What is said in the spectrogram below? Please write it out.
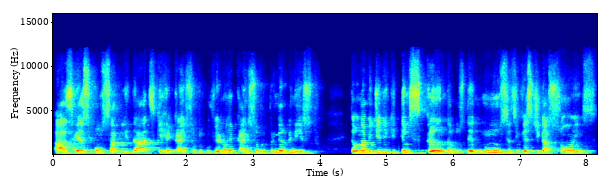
as responsabilidades que recaem sobre o governo recaem sobre o primeiro-ministro. Então, na medida em que tem escândalos, denúncias, investigações,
